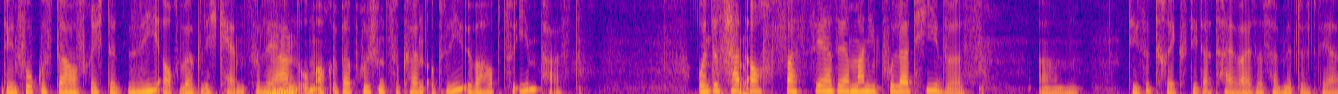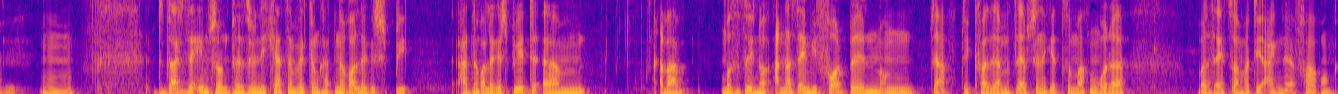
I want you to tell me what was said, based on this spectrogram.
den Fokus darauf richtet, sie auch wirklich kennenzulernen, mhm. um auch überprüfen zu können, ob sie überhaupt zu ihm passt. Und es hat auch was sehr, sehr Manipulatives. Ähm, diese Tricks, die da teilweise vermittelt werden. Mhm. Du sagtest ja eben schon, Persönlichkeitsentwicklung hat eine Rolle, gespie hat eine Rolle gespielt. Ähm, aber musstest du dich noch anders irgendwie fortbilden, um ja, die quasi damit selbstständig jetzt zu machen? Oder war das echt so einfach die eigene Erfahrung?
